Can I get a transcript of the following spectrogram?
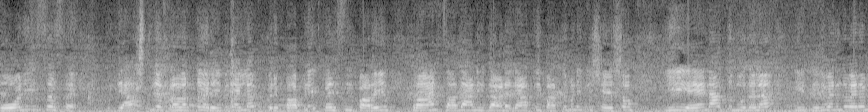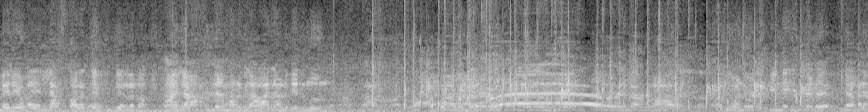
പോലീസസ് രാഷ്ട്രീയ പ്രവർത്തകർ ഇവരെല്ലാം ഒരു പബ്ലിക് പ്ലേസിൽ പറയും ഫ്രാൻസ് അതാണ് ഇതാണ്. രാത്രി പത്ത് മണിക്ക് ശേഷം ഈ ഏനാത്ത് മുതൽ ഈ തിരുവനന്തപുരം വരെയുള്ള എല്ലാ സ്ഥലത്തേക്കും ചെല്ലണം. ആ രാത്രിയുടെ മറവിൽ ആരാണ് വരുന്നതെന്ന്. അപ്പൊ അതുകൊണ്ട് പിന്നെ ഇതിനിടെ ഞങ്ങളെ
